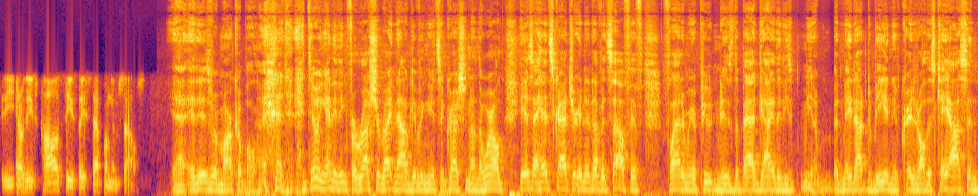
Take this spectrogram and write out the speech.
you know these policies they step on themselves. Yeah, it is remarkable. And doing anything for Russia right now, giving its aggression on the world, is a head scratcher in and of itself. If Vladimir Putin is the bad guy that he's you know been made out to be, and you've created all this chaos in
